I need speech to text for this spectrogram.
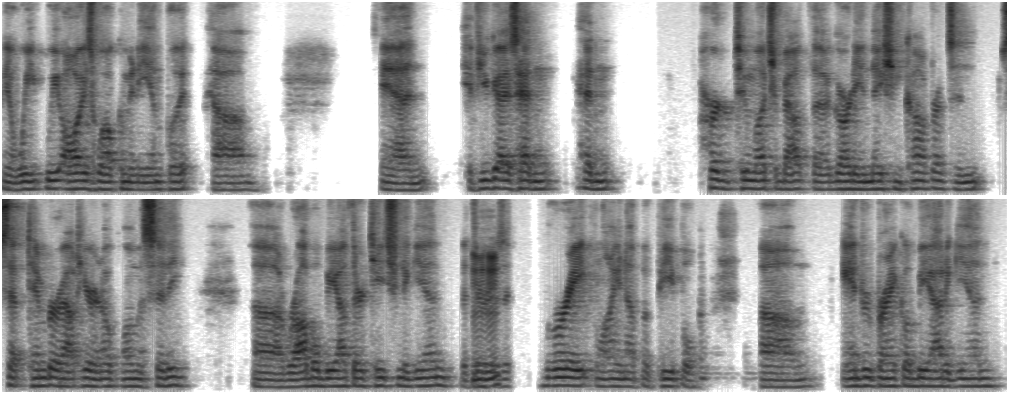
you know, we, we always welcome any input. Um, and if you guys hadn't, hadn't heard too much about the Guardian Nation Conference in September out here in Oklahoma City, uh, Rob will be out there teaching again, but there mm-hmm. is a great lineup of people. Um, Andrew Branca will be out again.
